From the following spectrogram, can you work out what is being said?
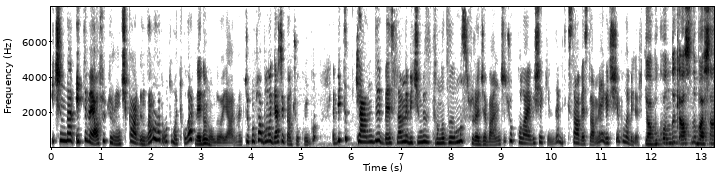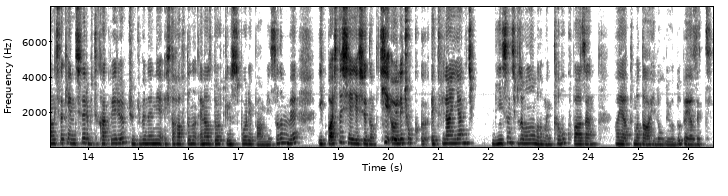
içinden eti veya süt ürünü çıkardığın zaman zaten otomatik olarak vegan oluyor yani. Hani Türk mutfağı buna gerçekten çok uygun. Ya bir tık kendi beslenme biçimimizi tanıdığımız sürece bence çok kolay bir şekilde bitkisel beslenmeye geçiş yapılabilir. Ya bu konudaki aslında başlangıçtaki endişelere bir tık hak veriyorum. Çünkü ben hani işte haftanın en az dört günü spor yapan bir insanım ve ilk başta şey yaşadım. Ki öyle çok et filan yiyen hiç bir insan hiçbir zaman olmadım. Hani tavuk bazen hayatıma dahil oluyordu. Beyaz et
